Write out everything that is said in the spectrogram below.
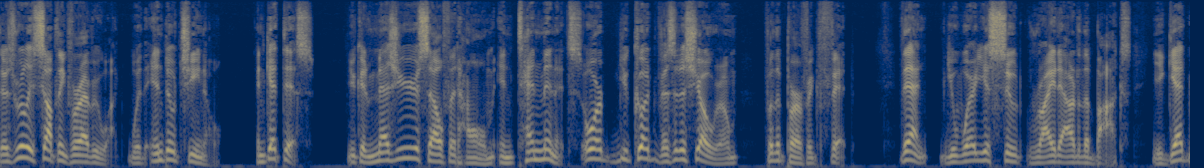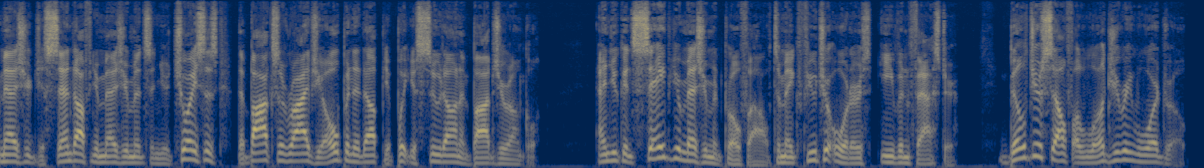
There's really something for everyone with Indochino. And get this you can measure yourself at home in 10 minutes, or you could visit a showroom for the perfect fit. Then you wear your suit right out of the box. You get measured, you send off your measurements and your choices. The box arrives, you open it up, you put your suit on, and Bob's your uncle. And you can save your measurement profile to make future orders even faster. Build yourself a luxury wardrobe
